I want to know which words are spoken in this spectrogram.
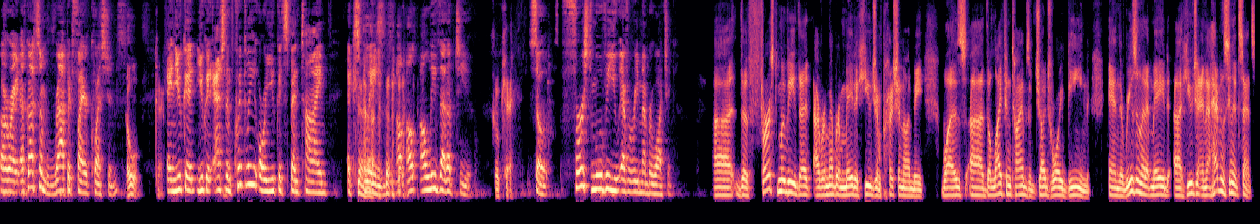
All right, I've got some rapid fire questions, Oh, okay. and you could you could answer them quickly, or you could spend time explaining. I'll, I'll I'll leave that up to you. Okay. So, first movie you ever remember watching? Uh, the first movie that I remember made a huge impression on me was uh, The Life and Times of Judge Roy Bean. And the reason that it made a huge, and I haven't seen it since.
